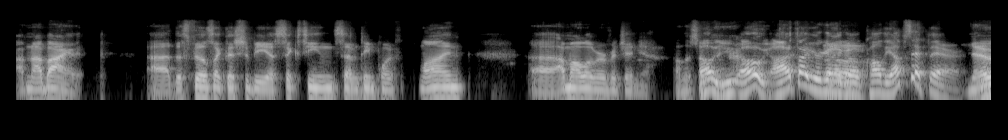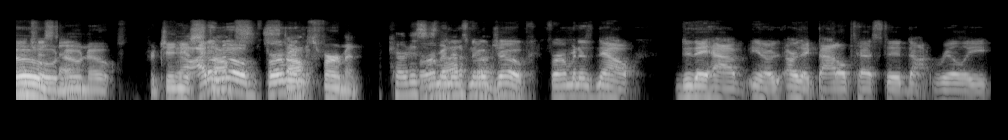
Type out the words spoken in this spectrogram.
I'm not buying it. Uh, this feels like this should be a 16, 17 point line. Uh, I'm all over Virginia on this. Oh, you. round. Oh, I thought you were gonna Oh. go call the upset there. no, Interesting. no, no. Virginia No, stomps, I don't know. Furman- stomps Furman. Kurtis Furman not is a no Furman. joke. Furman is now. Do they have you know? Are they battle tested? Not really.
